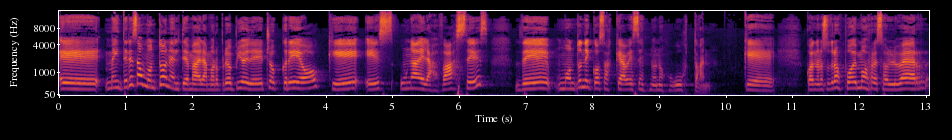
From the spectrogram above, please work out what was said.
Eh, me interesa un montón el tema del amor propio y de hecho creo que es una de las bases de un montón de cosas que a veces no nos gustan. Que cuando nosotros podemos resolver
